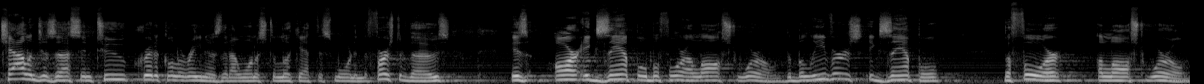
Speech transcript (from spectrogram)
challenges us in two critical arenas that I want us to look at this morning. The first of those is our example before a lost world, the believer's example before a lost world.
